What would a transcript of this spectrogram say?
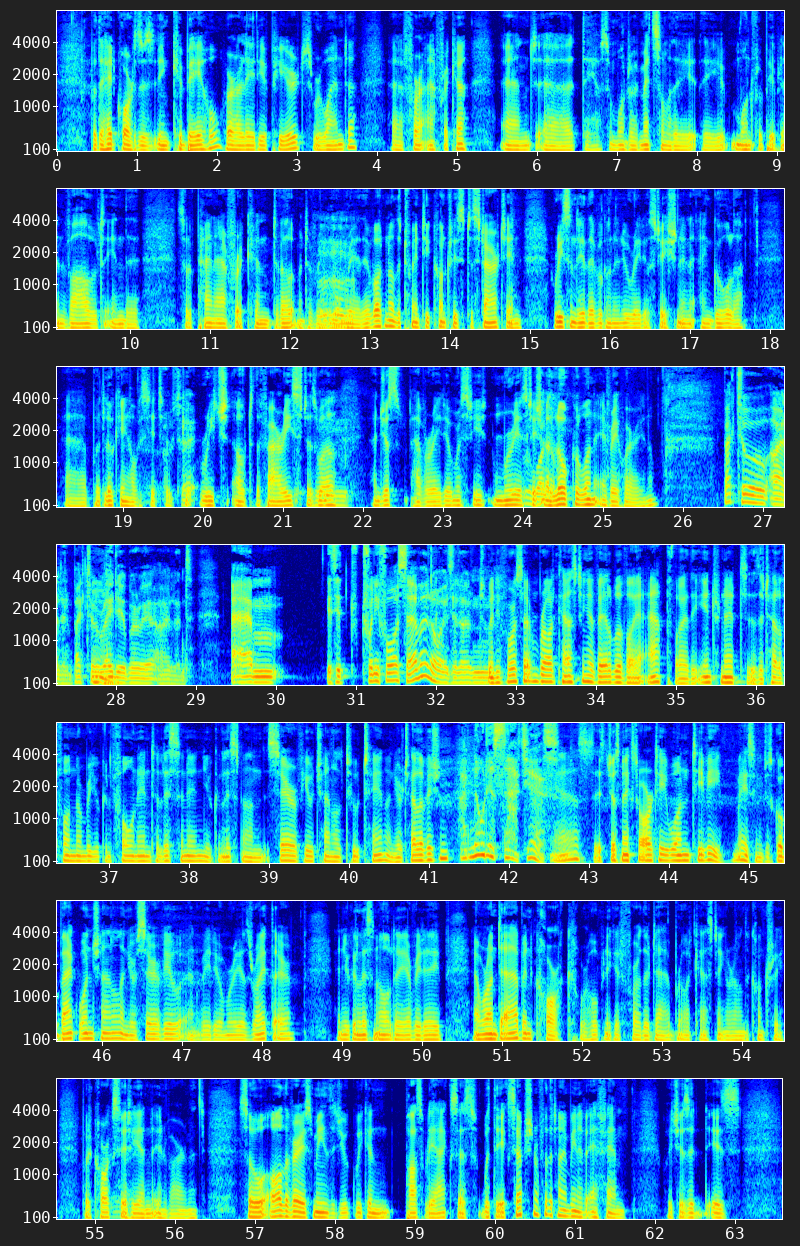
But the headquarters is in Kibeho, where Our Lady appeared, Rwanda, uh, for Africa, and uh, they have some wonder. I've met some of the, the wonderful people involved in the sort of Pan African development of Radio mm-hmm. They've got another twenty countries to start in. Recently, they've begun a new radio station in Angola. Uh, but looking obviously to get, reach out to the Far East as well, mm. and just have a radio Maria station, Wonderful. a local one everywhere, you know. Back to Ireland, back to mm. Radio Maria Ireland. Um, is it 24 7 or is it on. 24 7 broadcasting available via app, via the internet. There's a telephone number you can phone in to listen in. You can listen on Saorview Channel 210 on your television. I've noticed that, yes. Yes, it's just next to RTÉ1 TV. Amazing. Just go back one channel and your Saorview and Radio Maria is right there and you can listen all day, every day. And we're on DAB in Cork. We're hoping to get further DAB broadcasting around the country, but Cork City and environment. So all the various means that you we can possibly access, with the exception for the time being of FM, which is a, is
